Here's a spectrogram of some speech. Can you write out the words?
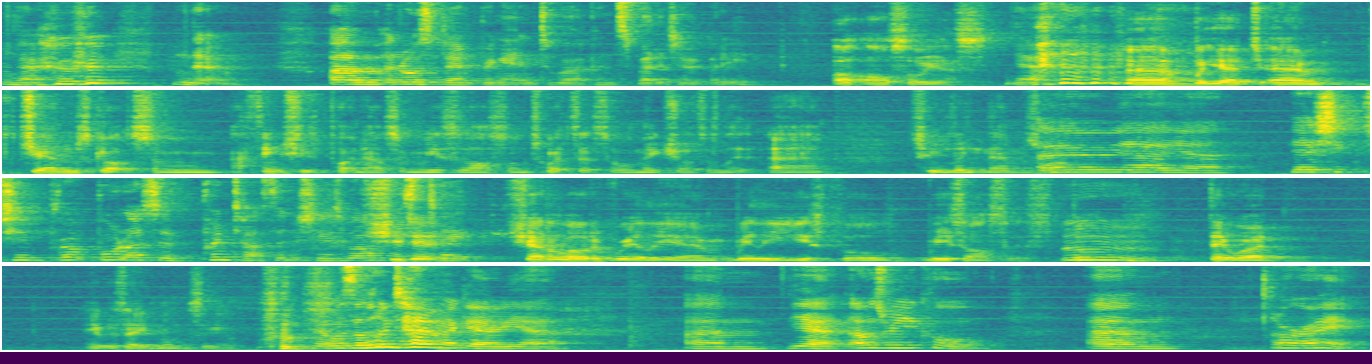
no no um, and also don't bring it into work and spread it to everybody Al- also, yes. yeah um, but yeah, um, Jem's got some. I think she's putting out some resources on Twitter, so we'll make sure to li- um, to link them as well. Oh yeah, yeah, yeah. She she brought, brought lots of printouts, didn't she, as well? she did. take? She had a load of really um, really useful resources, but Mm. they were. It was eight months ago. That was a long time ago. Yeah, um, yeah. That was really cool. Um, all right.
